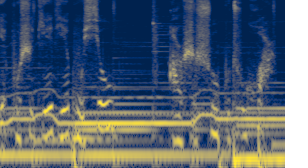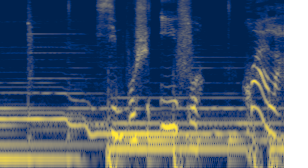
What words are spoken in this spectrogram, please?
也不是喋喋不休，而是说不出话。心不是衣服。坏了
